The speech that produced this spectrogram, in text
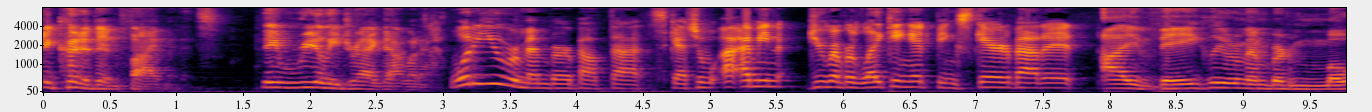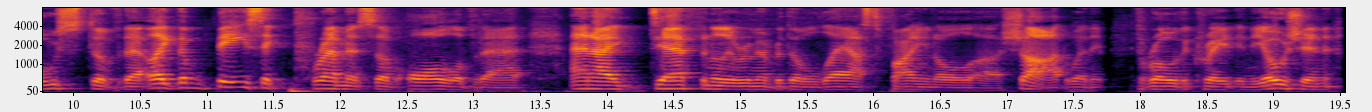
It could have been five minutes. They really dragged that one out. What do you remember about that sketch? I I mean, do you remember liking it, being scared about it? I vaguely remembered most of that, like the basic premise of all of that. And I definitely remember the last final uh, shot when they throw the crate in the ocean,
